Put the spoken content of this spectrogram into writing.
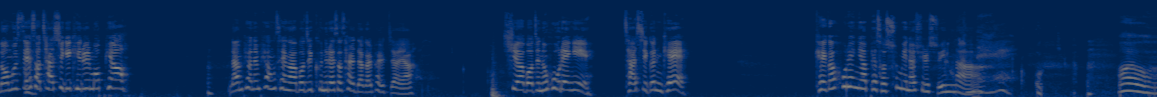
너무 세서 자식이 길을 못 펴. 남편은 평생 아버지 그늘에서 살다 갈 팔자야. 시아버지는 호랭이, 자식은 개. 개가 호랭이 앞에서 숨이나 쉴 수 있나. 아유,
